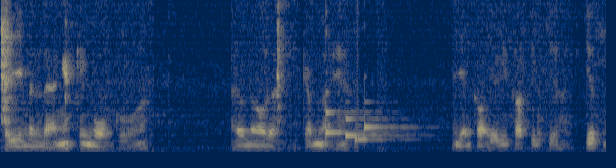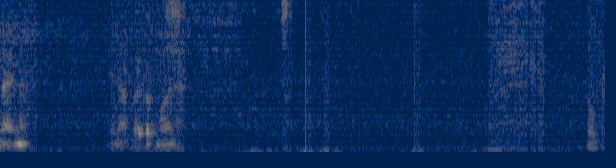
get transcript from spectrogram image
tại vì mình đã ngắt cái nguồn của Arduino rồi cấm lại ha nó vẫn còn giữ cái code trước trước, trước nãy nè. Để làm lại code mới nè. Ok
